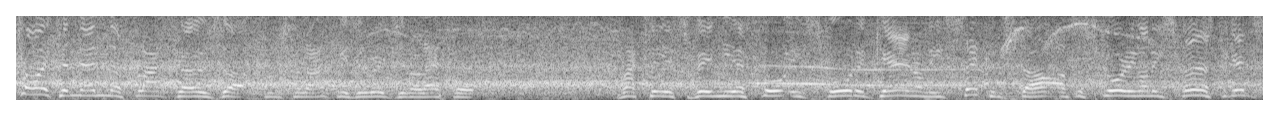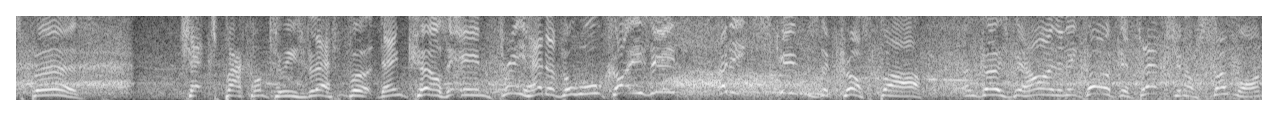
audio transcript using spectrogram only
strike, and then the flag goes up from Solanke's original effort. Matías Viña thought he'd scored again on his second start after scoring on his first against Spurs. checks back onto his left foot, then curls it in. Free header for Walcott is in, and it skims the crossbar and goes behind, and it got a deflection off someone.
